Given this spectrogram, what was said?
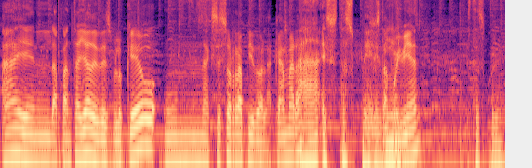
ah, en la pantalla de desbloqueo un acceso rápido a la cámara. Ah, eso está súper está muy bien. Está súper bien.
